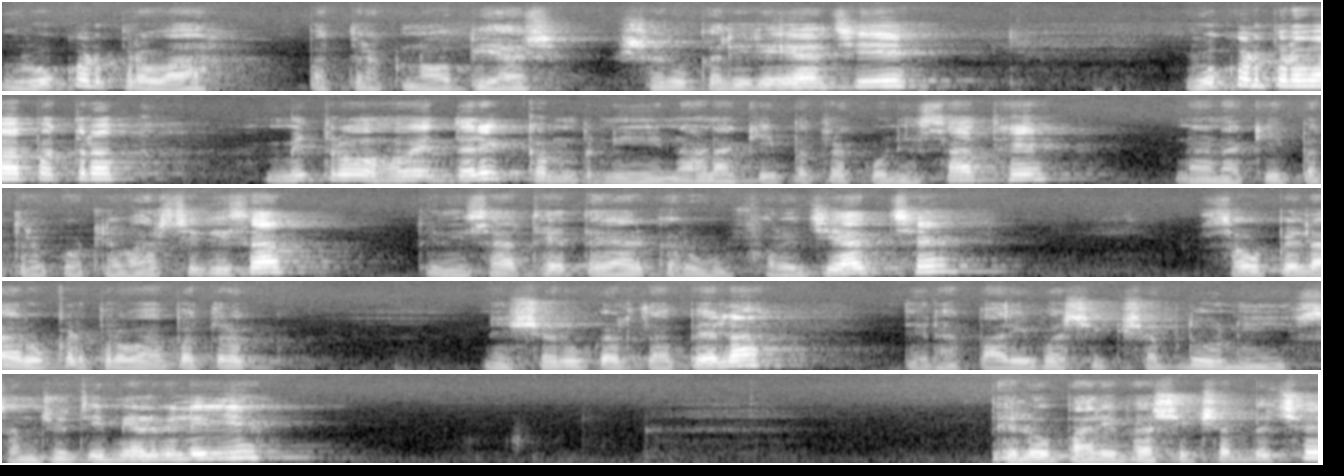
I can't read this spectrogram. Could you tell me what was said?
રોકડ પ્રવાહ પત્રકનો અભ્યાસ શરૂ કરી રહ્યા છીએ. રોકડ પ્રવાહ પત્રક, મિત્રો, હવે દરેક કંપની નાણાકીય પત્રકોની સાથે, નાણાકીય પત્રકો એટલે વાર્ષિક હિસાબ, તેની સાથે તૈયાર કરવું ફરજિયાત છે. સૌ પહેલાં રોકડ પ્રવાહ પત્રકને શરૂ કરતાં પહેલાં તેના પારિભાષિક શબ્દોની સમજૂતી મેળવી લઈએ. પહેલો પારિભાષિક શબ્દ છે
